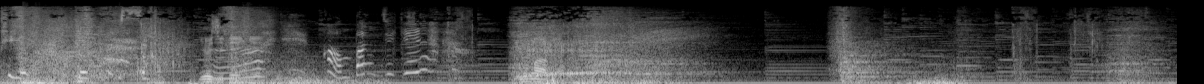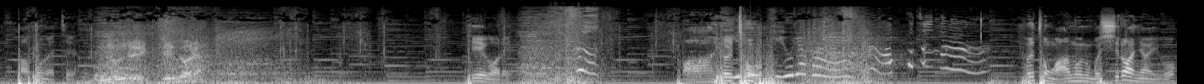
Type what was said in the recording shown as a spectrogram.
피해 묘지 4개 건방지긴. 용화병 바보 매트 눈을 뜨거라. 피해 거래 와 혈통 기울여봐요 아프잖아. 혈통 안 오는 거 싫어하냐 이거?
